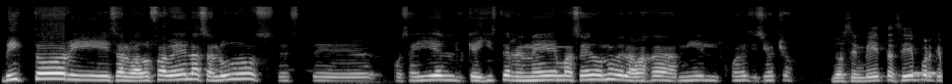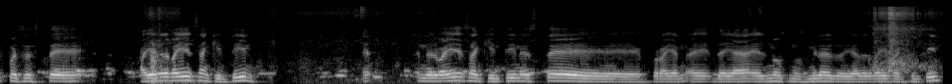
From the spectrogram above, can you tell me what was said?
Víctor y Salvador Favela, saludos. Este, pues ahí el que dijiste René Macedo, ¿no? De la Baja 1000, jueves 18. Nos invita, sí, porque pues este, allá en el Valle de San Quintín, en el Valle de San Quintín, este, por allá, eh, de allá, él nos, nos mira desde allá del Valle de San Quintín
